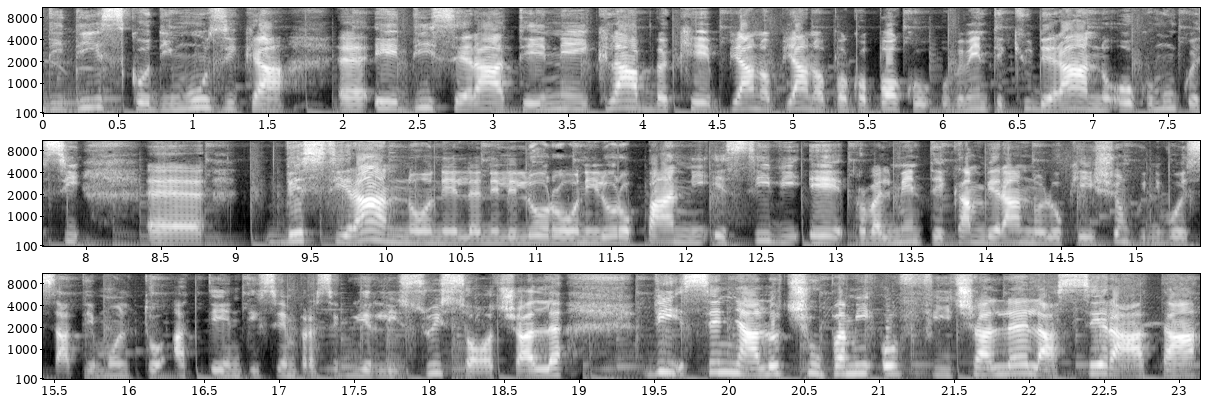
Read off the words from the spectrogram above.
di disco, di musica eh, e di serate nei club che piano piano, poco a poco ovviamente chiuderanno o comunque si eh, vestiranno nel, loro, nei loro panni estivi e probabilmente cambieranno location, quindi voi state molto attenti sempre a seguirli sui social. Vi segnalo Ciupami Official, la serata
